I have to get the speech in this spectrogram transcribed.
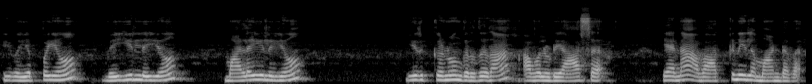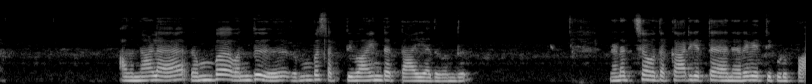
இவ எப்பையும் வெயில்லையும் மழையிலையும் இருக்கணுங்கிறது தான் அவளுடைய ஆசை. ஏன்னா அவள் அக்னியில் மாண்டவ. அதனால் ரொம்ப வந்து ரொம்ப சக்தி வாய்ந்த தாய் அது வந்து. நினச்ச அந்த காரியத்தை நிறைவேற்றி கொடுப்பா.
